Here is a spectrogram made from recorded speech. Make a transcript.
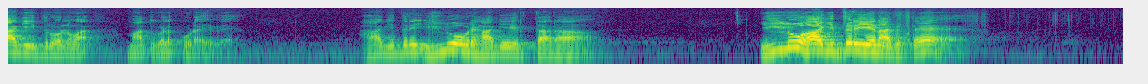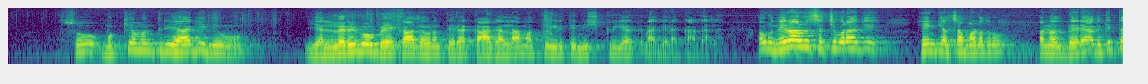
ಹಾಗೆ ಇದ್ದರು ಅನ್ನುವ ಮಾತುಗಳು ಕೂಡ ಇವೆ. ಹಾಗಿದ್ದರೆ ಇಲ್ಲೂ ಅವರು ಹಾಗೇ ಇರ್ತಾರಾ? ಇಲ್ಲೂ ಹಾಗಿದ್ದರೆ ಏನಾಗುತ್ತೆ? ಸೊ ಮುಖ್ಯಮಂತ್ರಿಯಾಗಿ ನೀವು ಎಲ್ಲರಿಗೂ ಬೇಕಾದವರಂತ ಇರೋಕ್ಕಾಗಲ್ಲ ಮತ್ತು ಈ ರೀತಿ ನಿಷ್ಕ್ರಿಯರಾಗಿರೋಕ್ಕಾಗಲ್ಲ. ಅವರು ನೀರಾವರಿ ಸಚಿವರಾಗಿ ಹೆಂಗೆ ಕೆಲಸ ಮಾಡಿದ್ರು ಅನ್ನೋದು ಬೇರೆ. ಅದಕ್ಕಿಂತ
